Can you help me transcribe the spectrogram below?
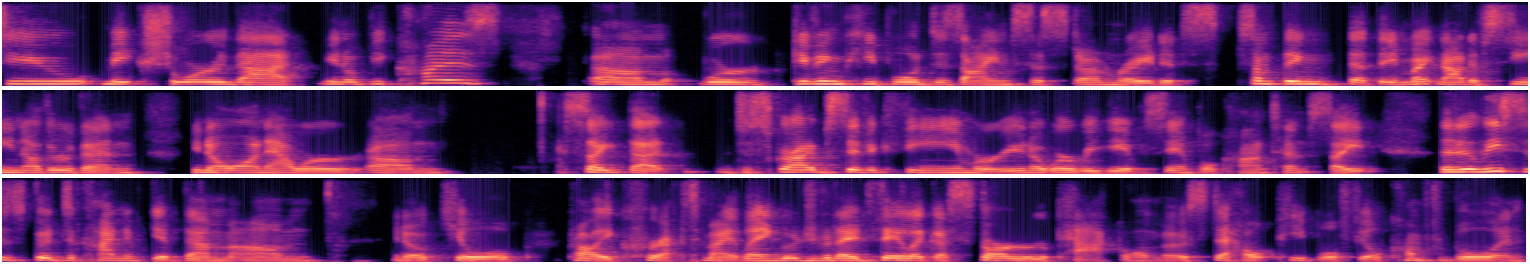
to make sure that, you know, because um, we're giving people a design system, right? It's something that they might not have seen other than, you know, on our um, site that describes civic theme or, you know, where we gave a sample content site, that at least it's good to kind of give them, um, you know, Akil will probably correct my language, but I'd say like a starter pack almost to help people feel comfortable and,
